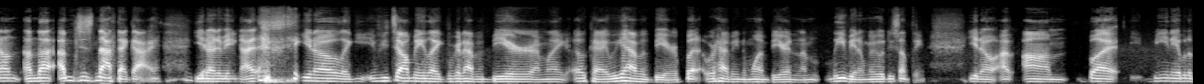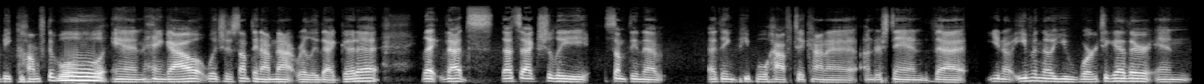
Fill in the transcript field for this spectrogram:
don't. I'm not. I'm just not that guy. You yeah. know what I mean? I, you know, like if you tell me like we're gonna have a beer, I'm like, okay, we can have a beer, but we're having one beer, and I'm leaving. I'm gonna go do something. You know. I, um. but being able to be comfortable and hang out, which is something I'm not really that good at, like that's that's actually something that I think people have to kind of understand that you know even though you work together and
